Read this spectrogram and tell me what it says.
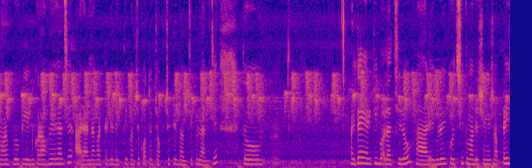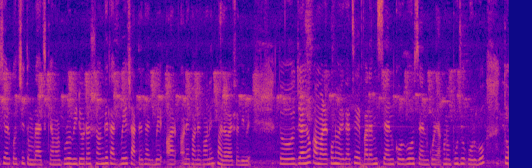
আমার পুরো ক্লিন করা হয়ে গেছে। আর রান্নাঘরটাকে দেখতেই পাচ্ছ কত চকচকে ঝকঝকে লাগছে। তো এটাই আর কি বলার ছিল। আর এগুলোই করছি, তোমাদের সঙ্গে সবটাই শেয়ার করছি। তোমরা আজকে আমার পুরো ভিডিওটার সঙ্গে থাকবে, সাথে থাকবে, আর অনেক অনেক অনেক ভালোবাসা দিবে। তো যাই হোক, আমার এখন হয়ে গেছে, এবার আমি স্যান করব স্যান করে এখনও পুজো করব। তো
